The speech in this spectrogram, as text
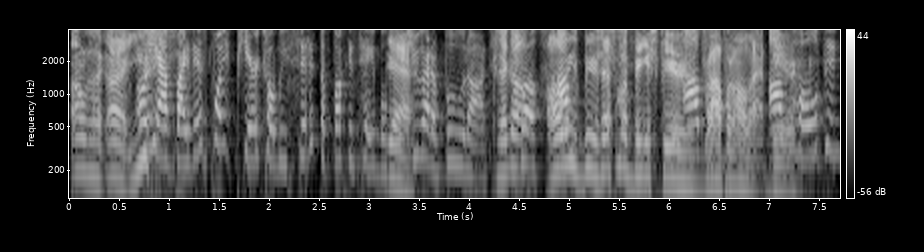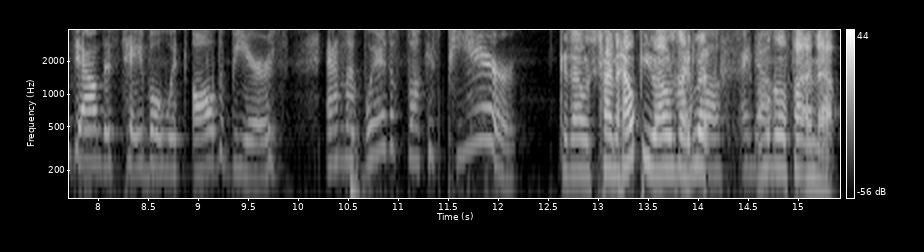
I was like, all right, you Oh yeah, s- by this point, Pierre told me sit at the fucking table, Yeah. bitch. You got a boot on. Cause I got So all I'm- these beers. That's my biggest fear is I'm dropping all that I'm holding down this table with all the beers, and I'm like, where the fuck is Pierre? Because I was trying to help you. I was I like, know, look, I I'm gonna go find out.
